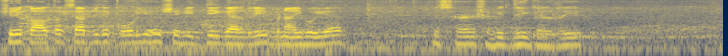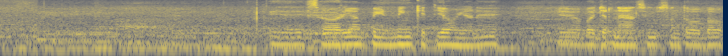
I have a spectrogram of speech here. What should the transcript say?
ਸ਼੍ਰੀ ਅਕਾਲ ਤਖਤ ਸਾਹਿਬ ਜੀ ਦੇ ਕੋਲ ਹੀ ਇਹ ਸ਼ਹੀਦੀ ਗੈਲਰੀ ਬਣਾਈ ਹੋਈ ਹੈ। ਇਸ ਸਾਈਡ ਸ਼ਹੀਦੀ ਗੈਲਰੀ। ਇਹ ਸਾਰੀਆਂ ਪੇਂਟਿੰਗ ਕੀਤੀਆਂ ਹੋਈਆਂ ਨੇ। ਇਹ ਬਾਬਾ ਜਰਨੈਲ ਸਿੰਘ ਜੀ, ਸੰਤ ਬਾਬਾ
